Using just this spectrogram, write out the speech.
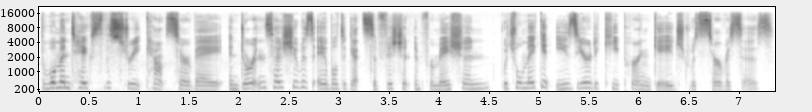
The woman takes the street count survey, and Dorton says she was able to get sufficient information, which will make it easier to keep her engaged with services.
